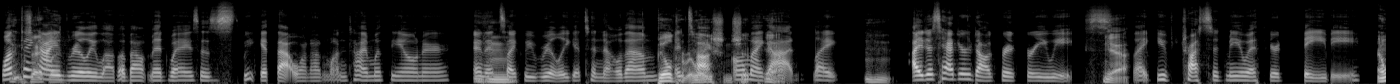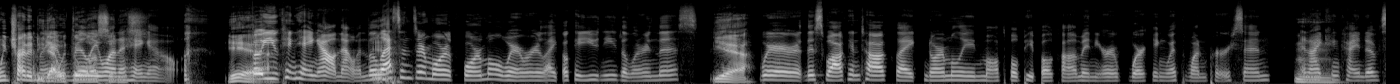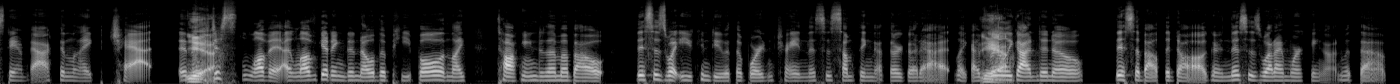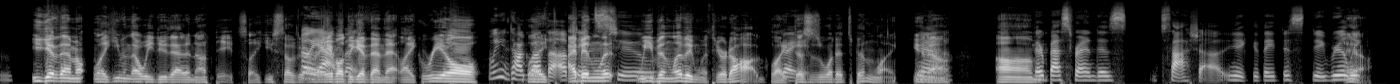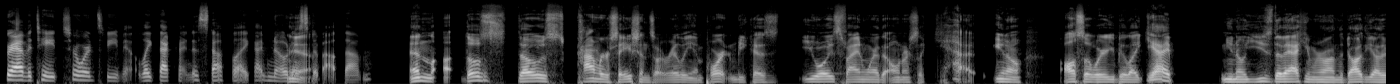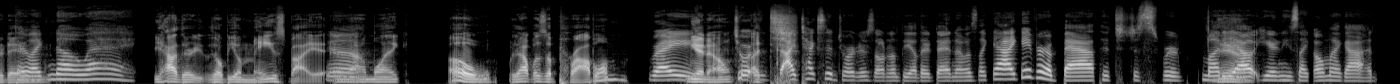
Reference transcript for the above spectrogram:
One thing I really love about midways is we get that one-on-one time with the owner, and Mhm. it's like we really get to know them, Build a and talk. relationship, Oh my yeah. god! Like mhm. I just had your dog for three weeks. Yeah. like you've trusted me with your baby. and we try to and, do like, that I with really want to hang out. Yeah. But you can hang out in that one. The Yeah. lessons are more formal where we're like, okay, you need to learn this. yeah. Where this walk and talk, like normally multiple people come and you're working with one person and I Mhm. can kind of stand back and like chat. And Yeah. I just love it. I love getting to know the people and like talking to them about this is what you can do with the board and train. This is something that they're good at. Like I've Yeah. really gotten to know this about the dog and this is what I'm working on with them. You give them like even though we do that in updates, like you still Oh, are yeah, able to give them that like real We can talk like about the updates I've been li- too. we've been living with your dog. Like Right. this is what it's been like, you know. Um Their best friend is Sasha. Like, They just they really gravitate towards female, like that kind of stuff. Like I've noticed about them. And uh, those those conversations are really important because you always find where the owner's like, yeah, you know, also where you'd be like, yeah, I, you know, used the vacuum around the dog the other day. They're like, no way. yeah, they they'll be amazed by it, and I'm like, oh, that was a problem, Right. you know. Geor- I- I texted Georgia's owner the other day and I was like, Yeah, I gave her a bath. It's just we're muddy Yeah. out here and he's like, Oh my god.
